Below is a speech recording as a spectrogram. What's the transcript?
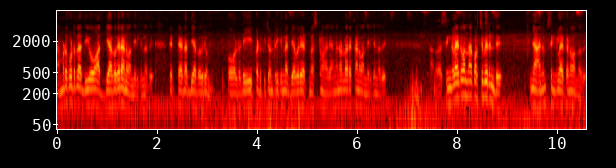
നമ്മുടെ കൂട്ടത്തിൽ അധികവും അധ്യാപകരാണ് വന്നിരിക്കുന്നത്. റിട്ടയർഡ് അധ്യാപകരും ഇപ്പോൾ ഓൾറെഡി പഠിപ്പിച്ചുകൊണ്ടിരിക്കുന്ന അധ്യാപകർ ഹെഡ് മാസ്റ്റർമാർ അങ്ങനെയുള്ളവരൊക്കെയാണ് വന്നിരിക്കുന്നത്. സിംഗിളായിട്ട് വന്ന കുറച്ച് പേരുണ്ട്. ഞാനും സിംഗിളായിട്ടാണ് വന്നത്.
